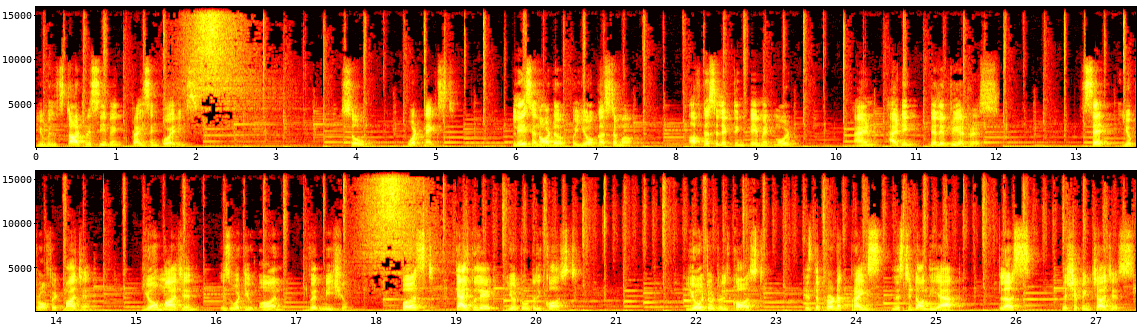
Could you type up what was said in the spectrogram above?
you will start receiving price inquiries. So, what next? Place an order for your customer after selecting payment mode and adding delivery address. Set your profit margin. Your margin is what you earn with Meesho. First, calculate your total cost. Your total cost is the product price listed on the app plus the shipping charges.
